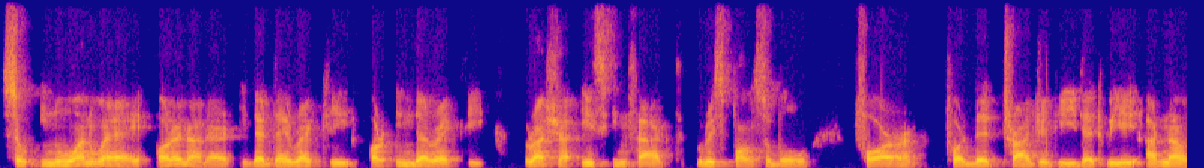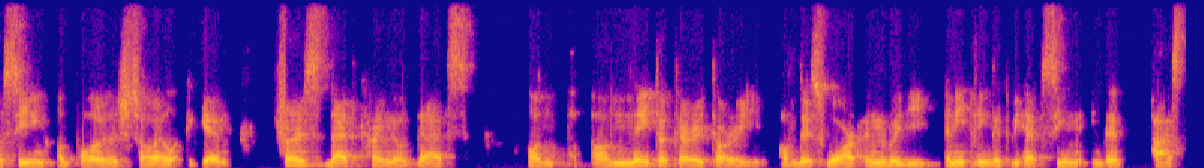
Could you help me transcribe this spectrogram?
So, in one way or another, either directly or indirectly, Russia is in fact responsible for for the tragedy that we are now seeing on Polish soil. Again, first that kind of deaths on on NATO territory of this war, and really anything that we have seen in the past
